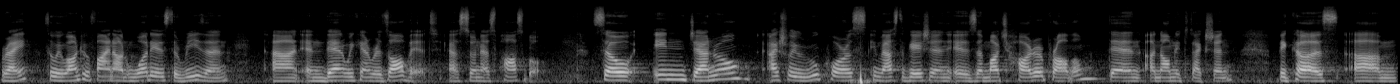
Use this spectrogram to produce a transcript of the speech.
right? So we want to find out what is the reason, uh, and then we can resolve it as soon as possible. So in general, actually root cause investigation is a much harder problem than anomaly detection because um,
